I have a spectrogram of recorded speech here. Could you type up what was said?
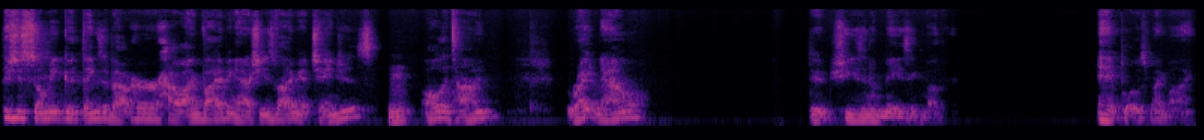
There's just so many good things about her, how I'm vibing and how she's vibing. It changes Mhm. all the time. Right now, dude, she's an amazing mother. And it blows my mind.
